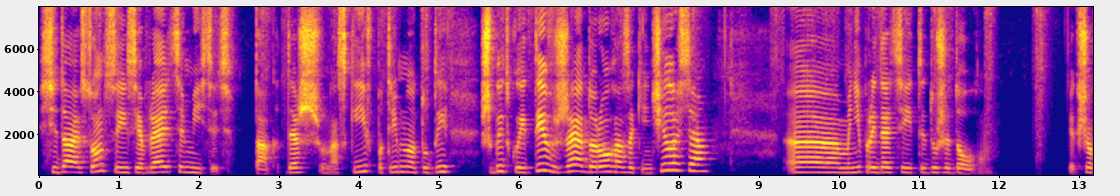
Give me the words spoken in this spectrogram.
сідає сонце і з'являється місяць. Так, де ж у нас Київ? Потрібно туди швидко йти. Вже дорога закінчилася. Е, мені прийдеться йти дуже довго. Якщо,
